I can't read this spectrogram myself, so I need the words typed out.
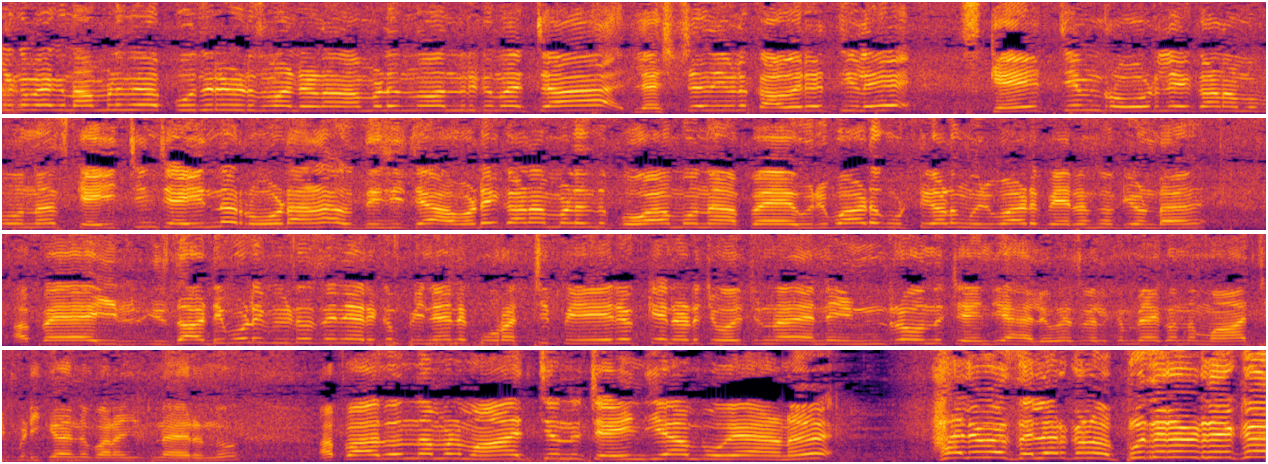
വെൽക്കം ബാക്ക് നമ്മളിന്ന് പുതിയൊരു വീഡിയോസ് വേണ്ടിയാണ് നമ്മൾ ഇന്ന് വന്നിരിക്കുന്ന വെച്ചാൽ ലക്ഷദ്വീപിലെ കവരത്തിയിലെ സ്കേറ്റിംഗ് റോഡിലേക്കാണ് നമ്മൾ പോകുന്നത്. സ്കേറ്റിംഗ് ചെയ്യുന്ന റോഡാണ് ഉദ്ദേശിച്ചത്. അവിടേക്കാണ് നമ്മൾ ഇന്ന് പോകാൻ പോകുന്നത്. അപ്പൊ ഒരുപാട് കുട്ടികളും ഒരുപാട് പേരൻസും ഒക്കെ ഉണ്ടാകും അപ്പൊ ഇ- ഇത് അടിപൊളി വീഡിയോസ് തന്നെയായിരിക്കും. പിന്നെ എന്നെ കുറച്ച് പേരൊക്കെ എന്നോട് ചോദിച്ചിട്ടുണ്ടായിരുന്നു എന്നെ ഇൻട്രോ ഒന്ന് ചേഞ്ച് ചെയ്യാം ഹലോ ഗസ് വെൽക്കം ബാക്ക് ഒന്ന് മാറ്റി പിടിക്കാന്ന് പറഞ്ഞിട്ടുണ്ടായിരുന്നു. അപ്പൊ അതൊന്ന് നമ്മൾ മാറ്റി ഒന്ന് ചേഞ്ച് ചെയ്യാൻ പോവുകയാണ്. ഹലോ ഗസ് എല്ലാവർക്കും പുതിയ വീഡിയോക്ക്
